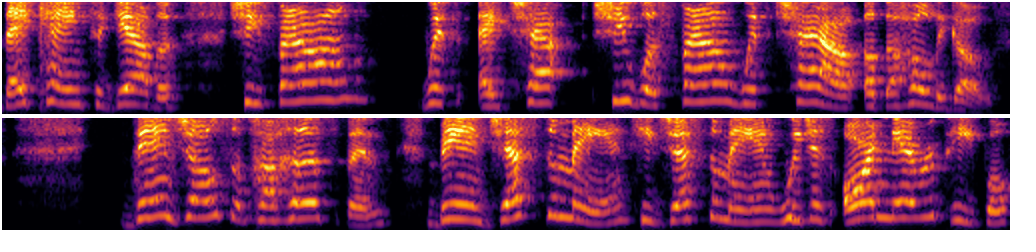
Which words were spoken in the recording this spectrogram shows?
they came together, she found with a child, she was found with child of the Holy Ghost. Then Joseph, her husband, being just a man, he just a man, we just ordinary people.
